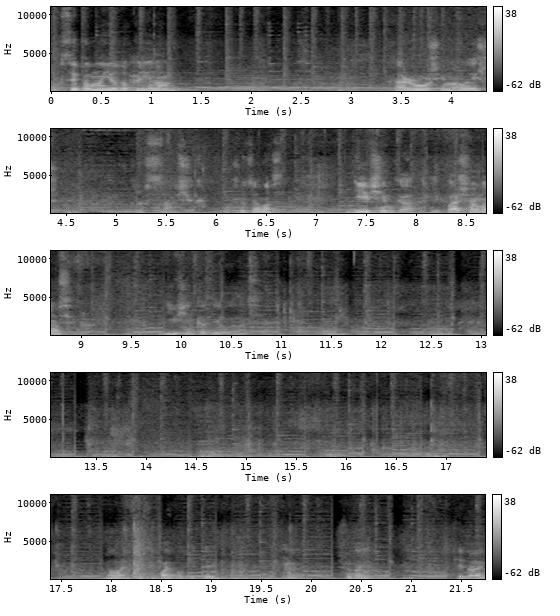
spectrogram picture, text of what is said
обсипемо йодокліном. Хороший малиш. Красавчик. Що це у нас? Дівчинка. І перша у нас дівчинка з'явилася. Давай, посипай поки тим. Швиденько. Кидай.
